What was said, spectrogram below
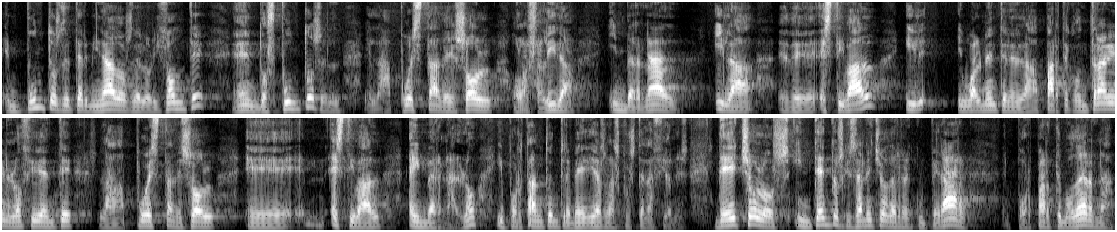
en puntos determinados del horizonte, ¿eh? en dos puntos, la puesta de sol o la salida invernal y la eh, estival, y igualmente en la parte contraria, en el occidente, la puesta de sol eh, estival e invernal, ¿no? y por tanto entre medias las constelaciones. De hecho, los intentos que se han hecho de recuperar por parte moderna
